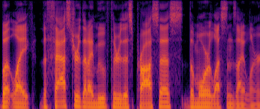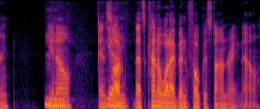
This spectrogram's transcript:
but like the faster that I move through this process, the more lessons I learn, you Mhm. know? And so I'm that's kind of what I've been focused on right now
